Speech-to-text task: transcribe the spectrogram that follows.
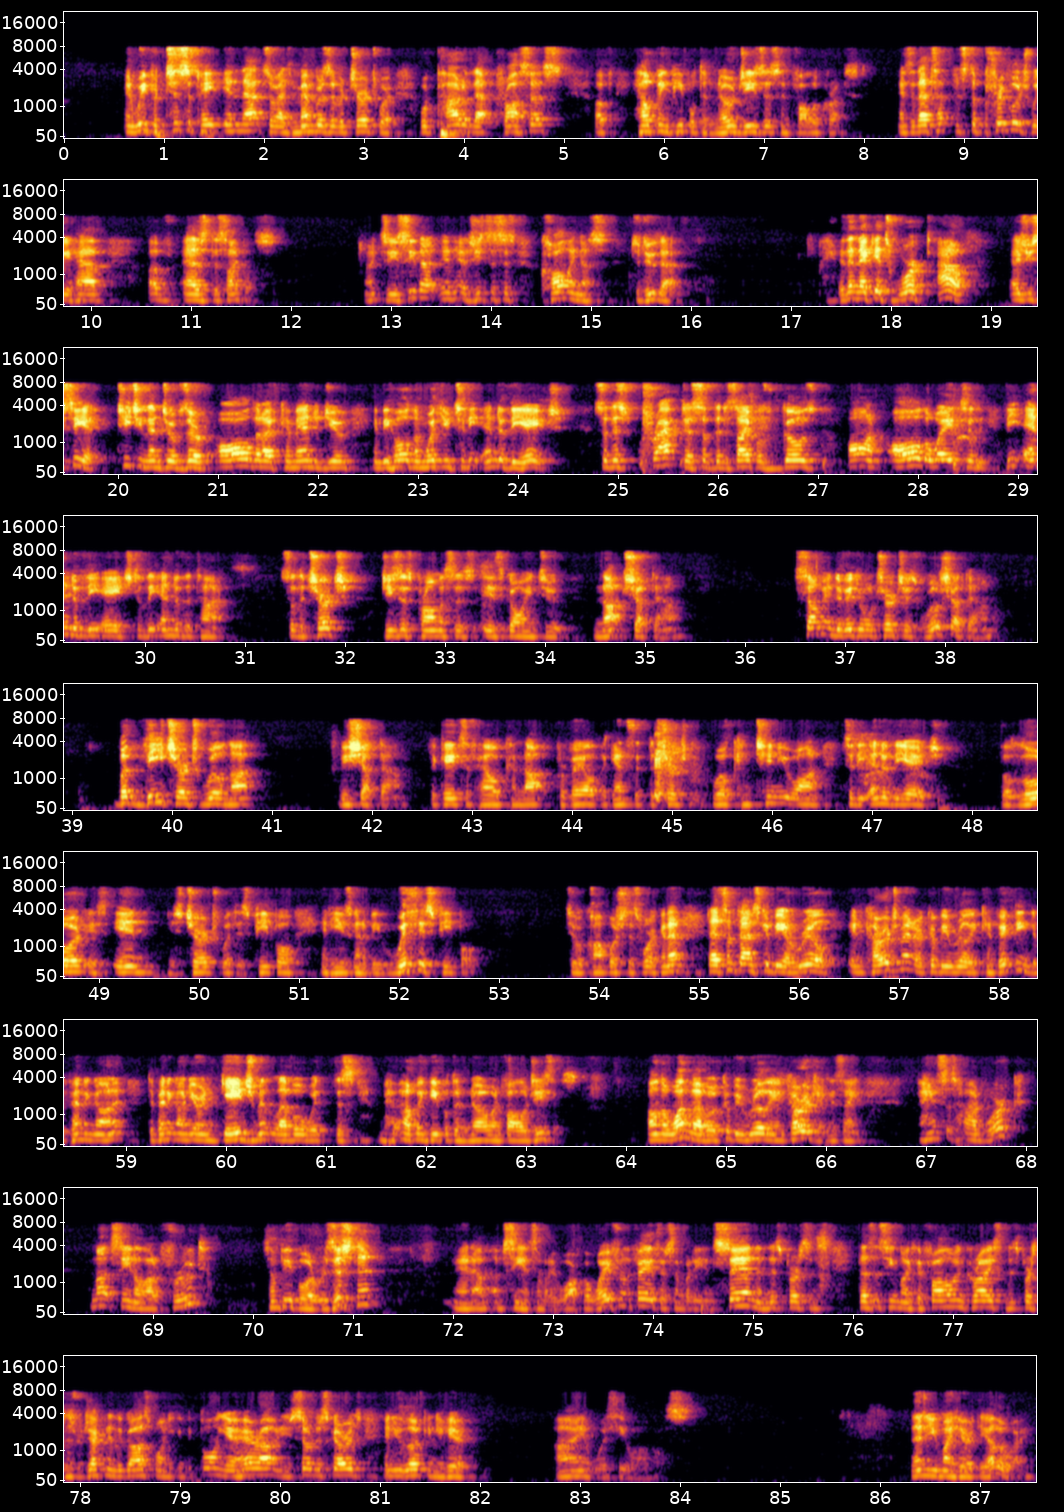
And we participate in that. So, as members of a church, we're, we're part of that process of helping people to know Jesus and follow Christ. And so that's, that's the privilege we have of as disciples. Right? So you see that in here. Jesus is calling us to do that. And then that gets worked out as you see it, teaching them to observe all that I've commanded you, and behold, I'm with you to the end of the age. So this practice of the disciples goes on all the way to the end of the age, to the end of the time. So the church, Jesus promises, is going to not shut down. Some individual churches will shut down, but the church will not be shut down. The gates of hell cannot prevail against it. The church will continue on to the end of the age. The Lord is in his church with his people, and he is going to be with his people to accomplish this work. And that, that sometimes could be a real encouragement or it could be really convicting, depending on it, depending on your engagement level with this helping people to know and follow Jesus. On the one level, it could be really encouraging. It's saying, man, this is hard work. I'm not seeing a lot of fruit. Some people are resistant, and I'm, I'm seeing somebody walk away from the faith, or somebody in sin, and this person doesn't seem like they're following Christ, and this person is rejecting the gospel, and you can be pulling your hair out, and you're so discouraged, and you look and you hear, I am with you always. Then you might hear it the other way.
